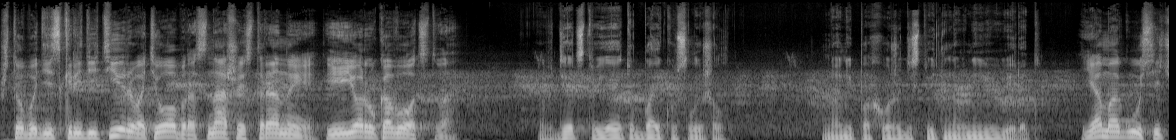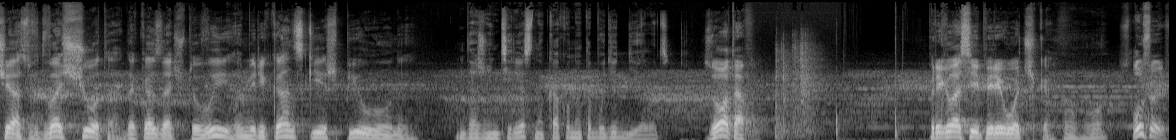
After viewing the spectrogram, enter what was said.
чтобы дискредитировать образ нашей страны и ее руководства. В детстве я эту байку слышал. Но они, похоже, действительно в нее верят. Я могу сейчас в два счета доказать, что вы американские шпионы. Даже интересно, как он это будет делать. Зотов! Пригласи переводчика. Ого. Слушаюсь.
